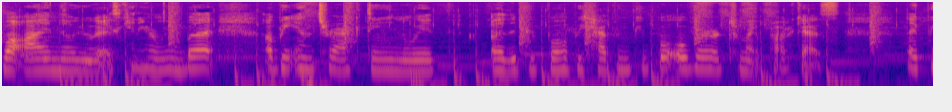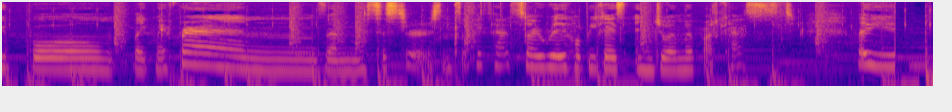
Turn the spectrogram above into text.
Well, I know you guys can hear me, but I'll be interacting with other people. I'll be having people over to my podcast. Like people like my friends and my sisters and stuff like that. So I really hope you guys enjoy my podcast. Love you.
